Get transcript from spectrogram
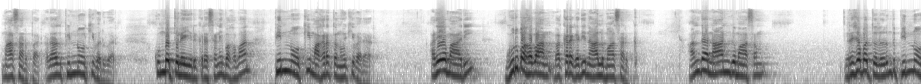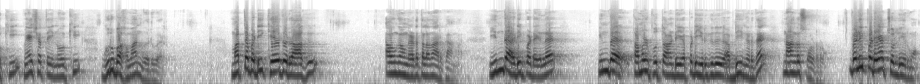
மாதம் இருப்பார். அதாவது பின்னோக்கி வருவார். கும்பத்திலே இருக்கிற சனி பகவான் பின்னோக்கி மகரத்தை நோக்கி வரார். அதே மாதிரி குரு பகவான் வக்கரகதி நாலு மாதம் இருக்குது அந்த நான்கு மாதம் ரிஷபத்திலிருந்து பின்னோக்கி மேஷத்தை நோக்கி குரு பகவான் வருவார். மற்றபடி கேது ராகு அவங்கவுங்க இடத்துல தான் இருக்காங்க. இந்த அடிப்படையில் இந்த தமிழ் புத்தாண்டு எப்படி இருக்குது அப்படிங்கிறத நாங்கள் சொல்கிறோம் வெளிப்படையாக சொல்லிடுவோம்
